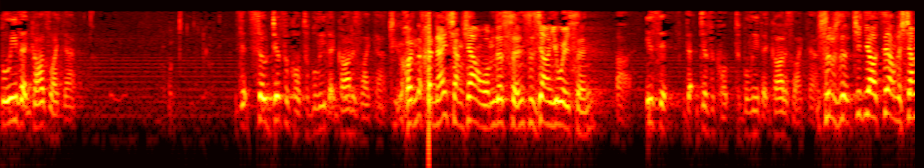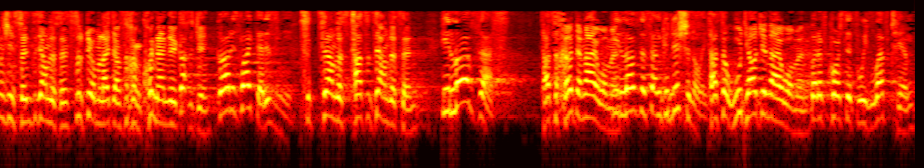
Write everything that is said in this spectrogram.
believe that God's like that? Is it so difficult to believe that God is like that? 很很难想象我们的神是这样一位神， Uh, is it that difficult to believe that God is like that? 是不是？就要这样的相信神是这样的神，是对我们来讲是很困难的一个 God, 事情。 God is like that, isn't He? 是这样的，他是这样的神， He loves us. 他是何等爱我 He 们， loves us unconditionally. 他是无条件的爱我们。 But of course, if we've left Him,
